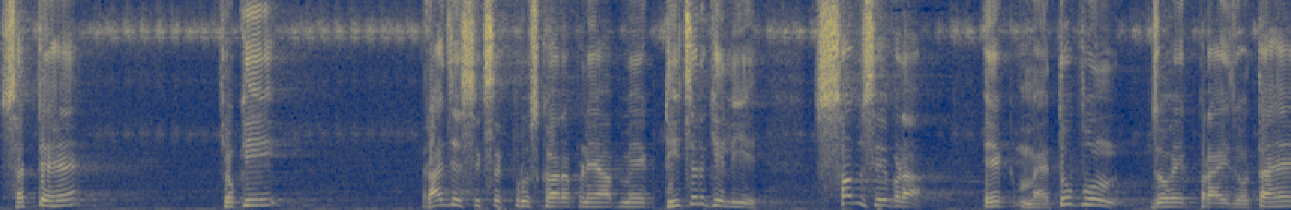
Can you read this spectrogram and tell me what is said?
सत्य है क्योंकि राज्य शिक्षक पुरस्कार अपने आप में एक टीचर के लिए सबसे बड़ा एक महत्वपूर्ण जो एक प्राइज होता है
